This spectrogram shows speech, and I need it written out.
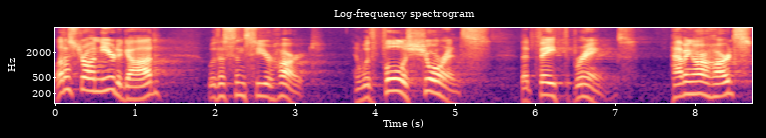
let us draw near to God with a sincere heart and with full assurance that faith brings, having our hearts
